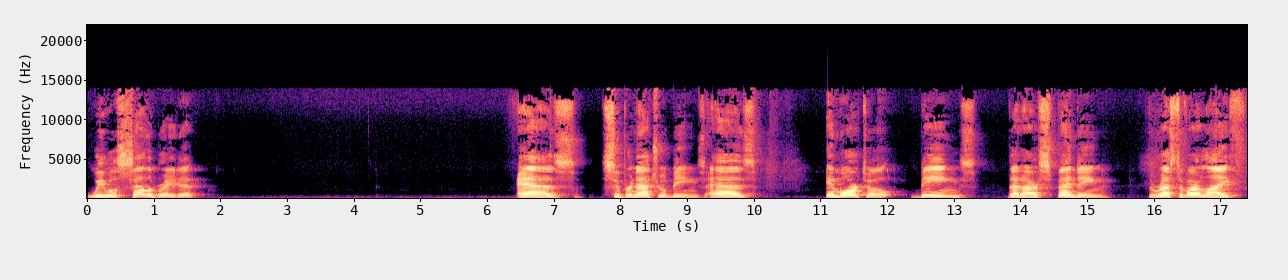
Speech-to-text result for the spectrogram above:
we will celebrate it as supernatural beings, as immortal beings that are spending the rest of our life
